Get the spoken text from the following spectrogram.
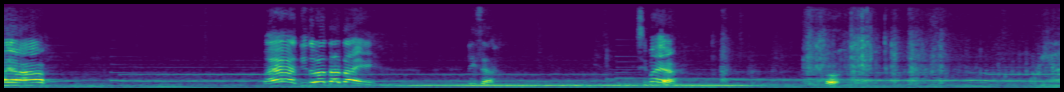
Maya! Maya, dito na ang tatay. Lisa. Si Maya. Oh, Kuya.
